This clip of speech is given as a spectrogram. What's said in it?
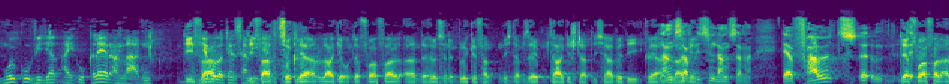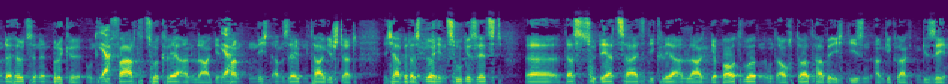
mulku videl aj u Kläranlagen. Die Fahrt, ten samý die. Fahrt zur Kläranlage und der Vorfall an der Hölzernen Brücke fanden nicht am selben Tage statt. Ich habe die Langsam, ein Kläranlage, bisschen langsamer. Der Fall, äh, der Vorfall an der Hölzernen Brücke und Ja. die Fahrt zur Kläranlage Ja. fanden nicht am selben Tage statt. Ich habe das nur hinzugesetzt, äh, dass zu der Zeit die Kläranlagen gebaut wurden und auch dort habe ich diesen Angeklagten gesehen.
